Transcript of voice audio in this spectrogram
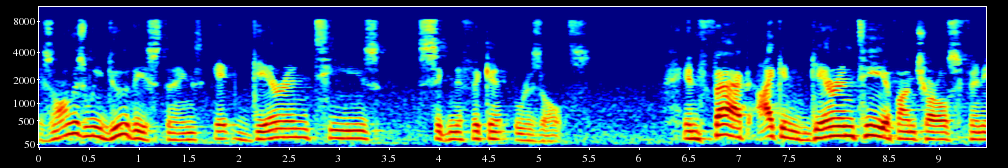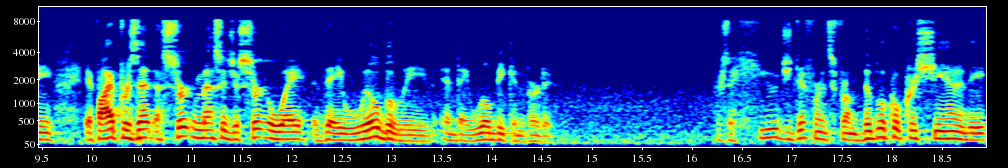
as long as we do these things, it guarantees significant results. In fact, I can guarantee if I'm Charles Finney, if I present a certain message a certain way, they will believe and they will be converted. There's a huge difference from biblical Christianity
